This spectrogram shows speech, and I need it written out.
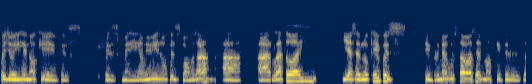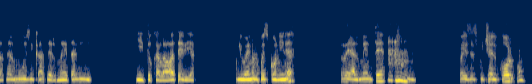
pues yo dije, no, que pues, pues me dije a mí mismo, pues vamos a, a, a darla toda y hacer lo que pues siempre me ha gustado hacer, ¿no? Que pues, es hacer música, hacer metal y, y tocar la batería. Y bueno, pues con Iner realmente pues escuché el corpo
